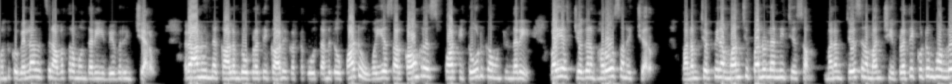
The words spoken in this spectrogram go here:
ముందుకు వెళ్ళాల్సిన అవసరం ఉందని వివరించారు. రానున్న కాలంలో ప్రతి కార్యకర్తకు తనతో పాటు వైఎస్ఆర్ కాంగ్రెస్ పార్టీ తోడుగా ఉంటుందని వైఎస్ జగన్ భరోసానిచ్చారు. మనం చెప్పిన మంచి పనులన్నీ చేశాం. మనం చేసిన మంచి ప్రతి కుటుంబంలో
